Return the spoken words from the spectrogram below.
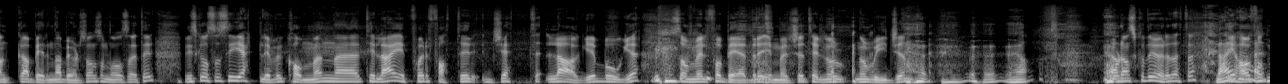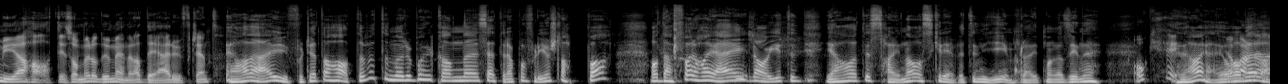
Anka Birna Bjørnson, som det også heter. Vi skal også si hjertelig velkommen til deg, forfatter Jet Lage Boge, som vil forbedre imaget til Nor Norwegian. Ja. Hvordan skal du gjøre dette? Nei, De har jo fått mye hat i sommer, og du mener at det er ufortjent. Ja, det er ufortjent å hate, vet du, når du bare kan eh, sette deg på fly og slappe av. Og derfor har jeg laget Jeg har designa og skrevet det nye Inflight-magasinet. Ok. Ja, jeg ja, hva, er det,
